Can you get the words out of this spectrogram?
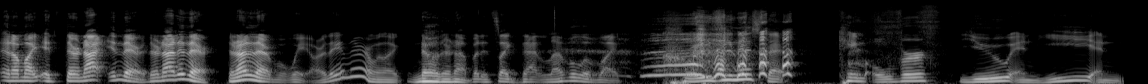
and I'm like, it, they're not in there. They're not in there. They're not in there. But wait, are they in there? And we're like, no, they're not. But it's like that level of like craziness that came over you and Yi and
